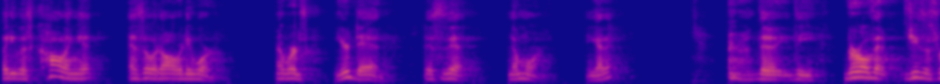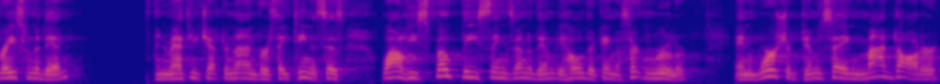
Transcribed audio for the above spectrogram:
but he was calling it as though it already were. In other words, you're dead. This is it. No more. You got it? the, the girl that Jesus raised from the dead, in Matthew chapter 9, verse 18, it says, While he spoke these things unto them, behold, there came a certain ruler and worshiped him, saying, My daughter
